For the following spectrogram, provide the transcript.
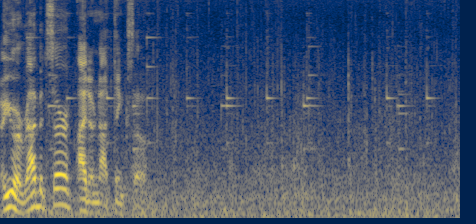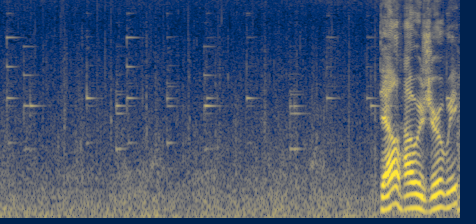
Are you a rabbit, sir? I do not think so. Dell, how was your week?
